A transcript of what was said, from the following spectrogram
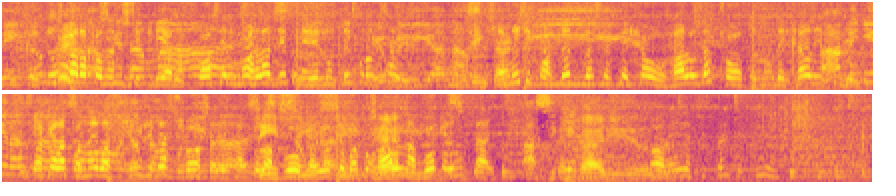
Então os carapanãs que se cria na fossa, ele morre lá dentro mesmo, ele não tem por onde sair. É muito importante você fechar o ralo da fossa, não deixar ele subir. Porque aquela panela surge das fossas, né, pela sim, boca, sim, aí você bota um ralo é. na boca e ele não sai. Verdade. Olha, esse tanque aqui...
